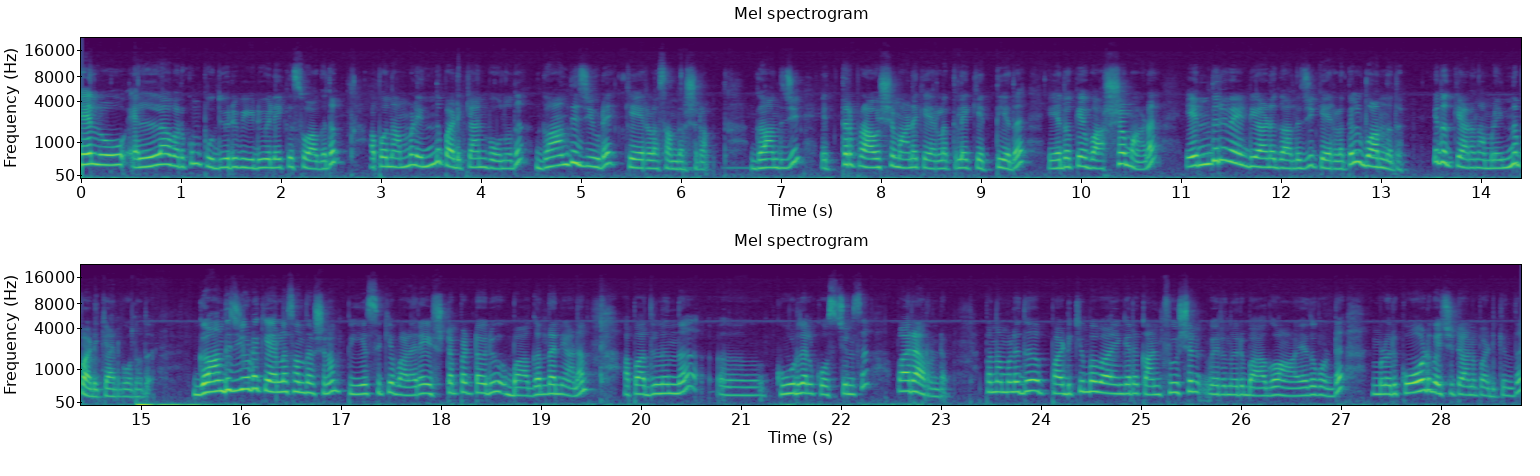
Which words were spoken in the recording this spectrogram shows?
ഹലോ എല്ലാവർക്കും പുതിയൊരു വീഡിയോയിലേക്ക് സ്വാഗതം. അപ്പോൾ നമ്മൾ ഇന്ന് പഠിക്കാൻ പോകുന്നത് ഗാന്ധിജിയുടെ കേരള സന്ദർശനം. ഗാന്ധിജി എത്ര പ്രാവശ്യമാണ് കേരളത്തിലേക്ക് എത്തിയത്? ഏതൊക്കെ വർഷമാണ്? എന്തിനു വേണ്ടിയാണ് ഗാന്ധിജി കേരളത്തിൽ വന്നത്? ഇതൊക്കെയാണ് നമ്മൾ ഇന്ന് പഠിക്കാൻ പോകുന്നത്. ഗാന്ധിജിയുടെ കേരള സന്ദർശനം പി എസ് സിക്ക് വളരെ ഇഷ്ടപ്പെട്ട ഒരു ഭാഗം തന്നെയാണ്. അപ്പോൾ അതിൽ നിന്ന് കൂടുതൽ ക്വസ്റ്റ്യൻസ് വരാറുണ്ട്. അപ്പം നമ്മളിത് പഠിക്കുമ്പോൾ ഭയങ്കര കൺഫ്യൂഷൻ വരുന്നൊരു ഭാഗം ആയതുകൊണ്ട് നമ്മളൊരു കോഡ് വെച്ചിട്ടാണ് പഠിക്കുന്നത്.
